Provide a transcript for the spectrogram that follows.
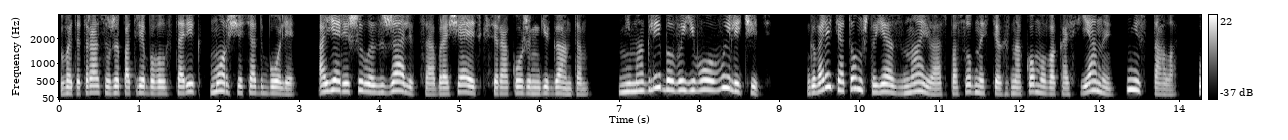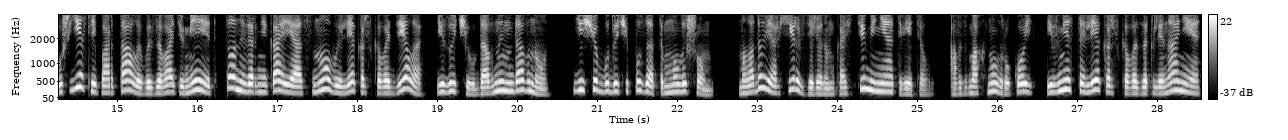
В этот раз уже потребовал старик, морщась от боли, а я решила сжалиться, обращаясь к серокожим гигантам. Не могли бы вы его вылечить? Говорить о том, что я знаю о способностях знакомого Касьяны, не стало. Уж если порталы вызывать умеет, то наверняка и основы лекарского дела изучил давным-давно, еще будучи пузатым малышом. Молодой архир в зеленом костюме не ответил, а взмахнул рукой, и вместо лекарского заклинания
